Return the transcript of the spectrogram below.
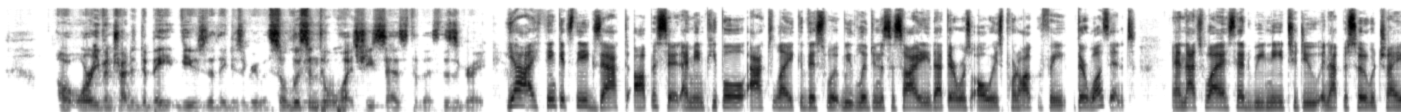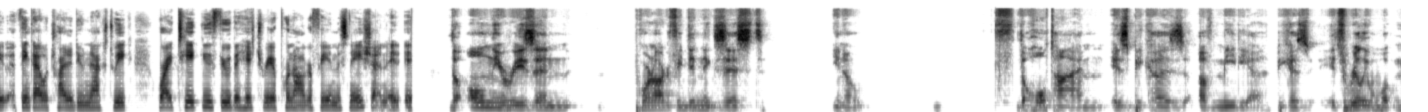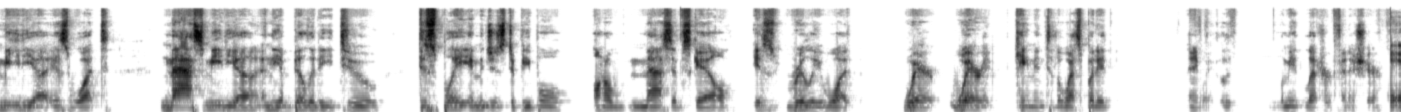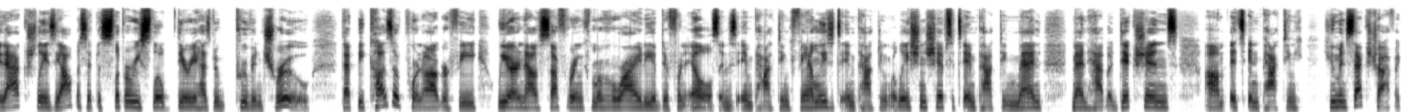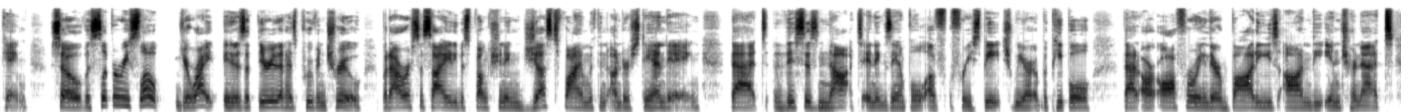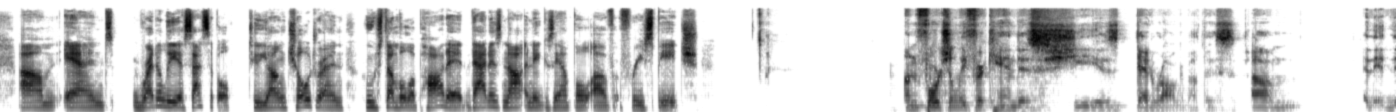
or, or, even try to debate views that they disagree with. So listen to what she says to this. This is great. Yeah, I think it's the exact opposite. I mean, people act like this. What we lived in a society that there was always pornography. There wasn't. And that's why I said we need to do an episode, which I think I will try to do next week, where I take you through the history of pornography in this nation. It, it the only reason pornography didn't exist, you know, the whole time is because of media, because it's really what media is what mass media and the ability to display images to people on a massive scale is really what where where it came into the West. But it anyway, let me let her finish here. It actually is the opposite. The slippery slope theory has been proven true that because of pornography, we are now suffering from a variety of different ills. It is impacting families. It's impacting relationships. It's impacting men. Men have addictions. Um, it's impacting human sex trafficking. So the slippery slope, you're right. It is a theory that has proven true, but our society was functioning just fine with an understanding that this is not an example of free speech. We are the people that are offering their bodies on the internet. Um, and readily accessible to young children who stumble upon it, that is not an example of free speech. Unfortunately for Candace, she is dead wrong about this. Um,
